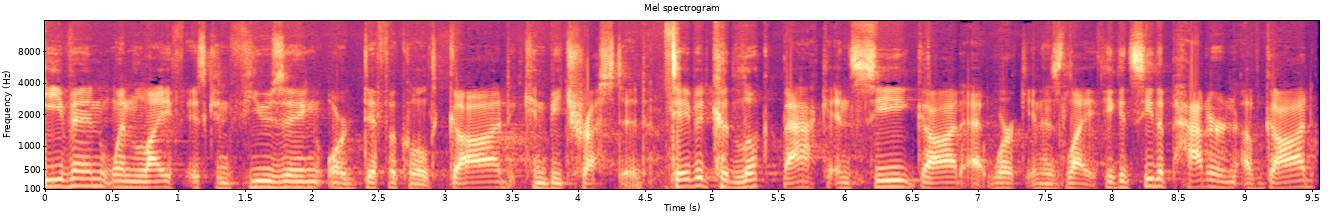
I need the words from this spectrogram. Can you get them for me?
Even when life is confusing or difficult, God can be trusted. David could look back and see God at work in his life. He could see the pattern of God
